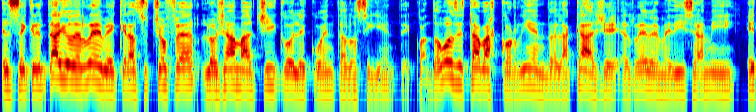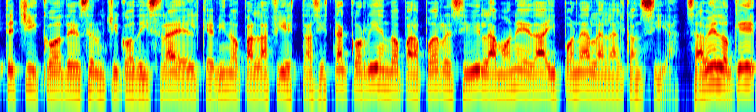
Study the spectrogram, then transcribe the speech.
El secretario de Rebe, que era su chofer, lo llama al chico y le cuenta lo siguiente. Cuando vos estabas corriendo en la calle, el Rebe me dice a mí, este chico debe ser un chico de Israel que vino para la fiesta, y está corriendo para poder recibir la moneda y ponerla en la alcancía. ¿Sabés lo que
